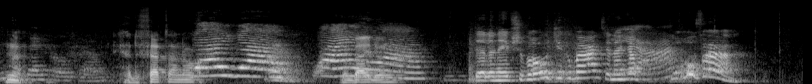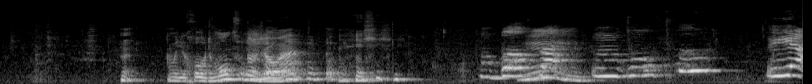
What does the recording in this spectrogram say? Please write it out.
Nou, Denk ook wel. ik ga de feta nog erbij doen. Dylan heeft zijn broodje gemaakt en hij gaat Ja. proeven. Hm, moet je grote mond voor doen zo, hè? Ja.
